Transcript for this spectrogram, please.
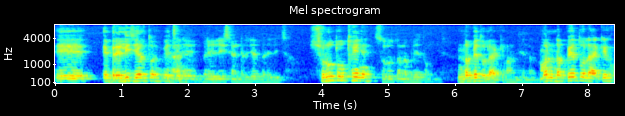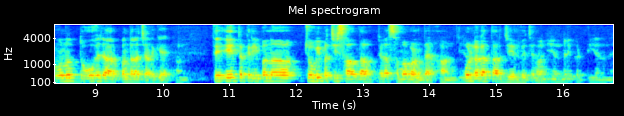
ਇਹ ਇਹ ਬਰੇਲੀ ਜੇਲ੍ਹ ਤੋਂ ਵਿੱਚ ਨੇ? ਬਰੇਲੀ ਸੈਂਟਰ ਜੇ ਬਰੇਲੀ ਚ। ਸ਼ੁਰੂ ਤੋਂ ਉੱਥੋਂ ਹੀ ਨੇ? ਸ਼ੁਰੂ ਤੋਂ 90 ਤੋਂ। ਜੀ। 90 ਤੋਂ ਲੈ ਕੇ? ਮਨ 90 ਤੋਂ ਲੈ ਕੇ ਹੁਣ 2015 ਚੜ ਗਿਆ ਤੇ ਇਹ ਤਕਰੀਬਨ 24-25 ਸਾਲ ਦਾ ਜਿਹੜਾ ਸਮਾਂ ਬਣਦਾ ਉਹ ਲਗਾਤਾਰ ਜੇਲ੍ਹ ਵਿੱਚ ਨੇ। ਹਾਂਜੀ ਅੰਦਰ ਹੀ ਕੱਟੀ ਇਹਨਾਂ ਨੇ।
